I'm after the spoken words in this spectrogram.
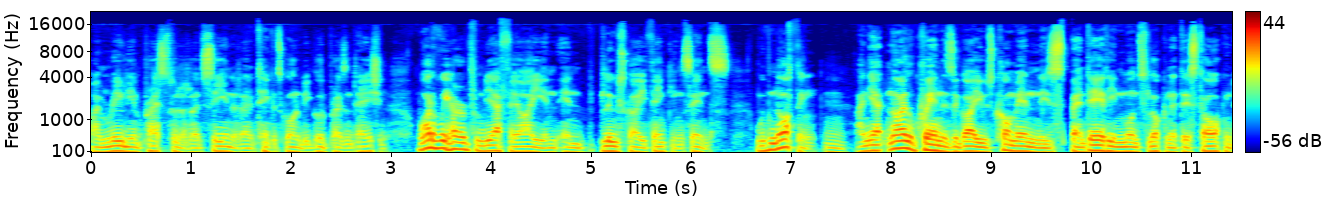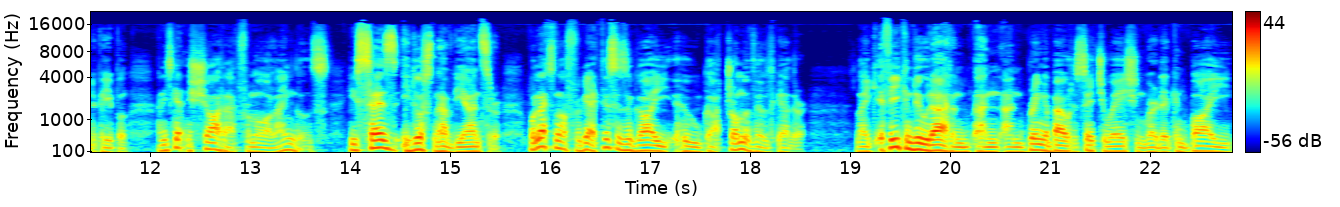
"I'm really impressed with it. I've seen it. and I think it's going to be a good presentation." What have we heard from the FAI in, in blue sky thinking since? With nothing. Hmm. And yet Niall Quinn is a guy who's come in. He's spent 18 months looking at this, talking to people, and he's getting shot at from all angles. He says he doesn't have the answer, but let's not forget this is a guy who got Drumaville together. Like, if he can do that and, and, and bring about a situation where they can buy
